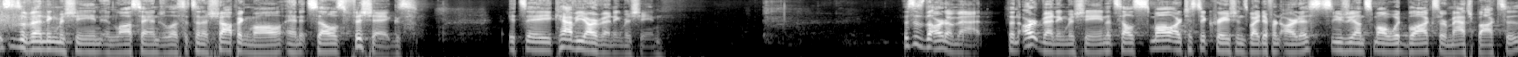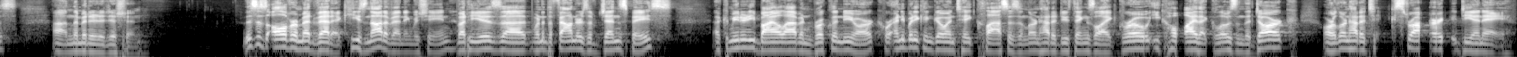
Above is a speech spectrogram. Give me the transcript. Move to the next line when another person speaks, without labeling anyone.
This is a vending machine in Los Angeles. It's in a shopping mall and it sells fish eggs. It's a caviar vending machine. This is the Artomat. An art vending machine that sells small artistic creations by different artists, usually on small wood blocks or matchboxes, uh, limited edition. This is Oliver Medvedik. He's not a vending machine, but he is uh, one of the founders of GenSpace, a community biolab in Brooklyn, New York, where anybody can go and take classes and learn how to do things like grow E. coli that glows in the dark, or learn how to take strawberry DNA.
